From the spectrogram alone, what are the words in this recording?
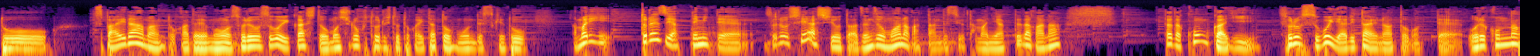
と、スパイダーマンとかでも、それをすごい活かして面白く撮る人とかいたと思うんですけど、あまり、とりあえずやってみて、それをシェアしようとは全然思わなかったんですよ。たまにやってたかな。ただ今回、それをすごいやりたいなと思って、俺こんな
